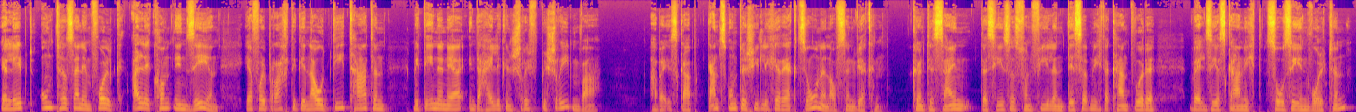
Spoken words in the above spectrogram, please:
Er lebt unter seinem Volk, alle konnten ihn sehen, er vollbrachte genau die Taten, mit denen er in der Heiligen Schrift beschrieben war. Aber es gab ganz unterschiedliche Reaktionen auf sein Wirken. Könnte es sein, dass Jesus von vielen deshalb nicht erkannt wurde, weil sie es gar nicht so sehen wollten?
